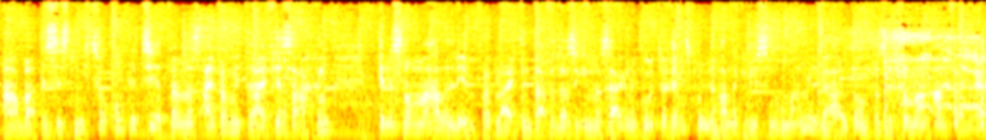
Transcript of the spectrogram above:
Aber es ist nicht so kompliziert, wenn man es einfach mit drei, vier Sachen in das normale Leben vergleicht. Und dafür, dass ich immer sage, eine gute Rindsbrühe hat einen gewissen Umami-Gehalt. Und das ist schon mal ein Anfang. Ne?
